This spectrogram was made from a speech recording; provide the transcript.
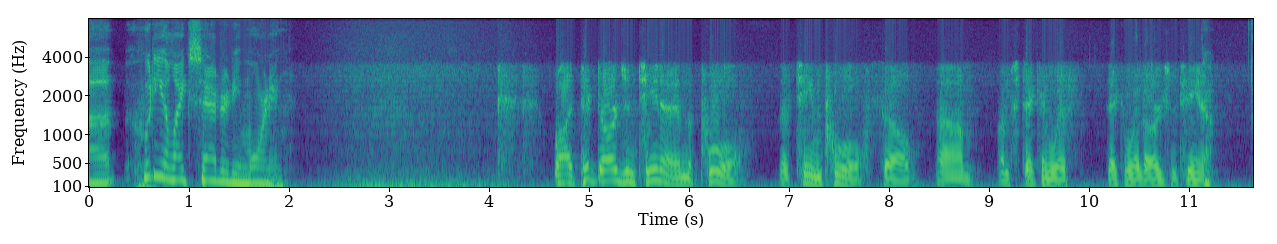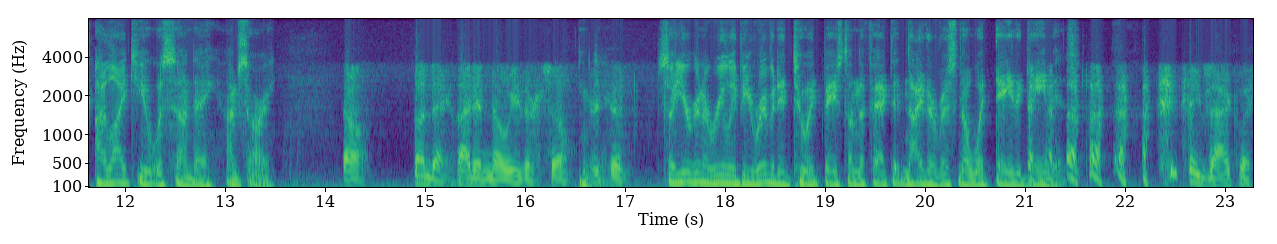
Uh, who do you like Saturday morning? Well, I picked Argentina in the pool, the team pool. So um, I'm sticking with sticking with Argentina. I lied to you. It was Sunday. I'm sorry. Oh, Sunday. I didn't know either. So okay. you're good. So you're going to really be riveted to it based on the fact that neither of us know what day the game is. exactly.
